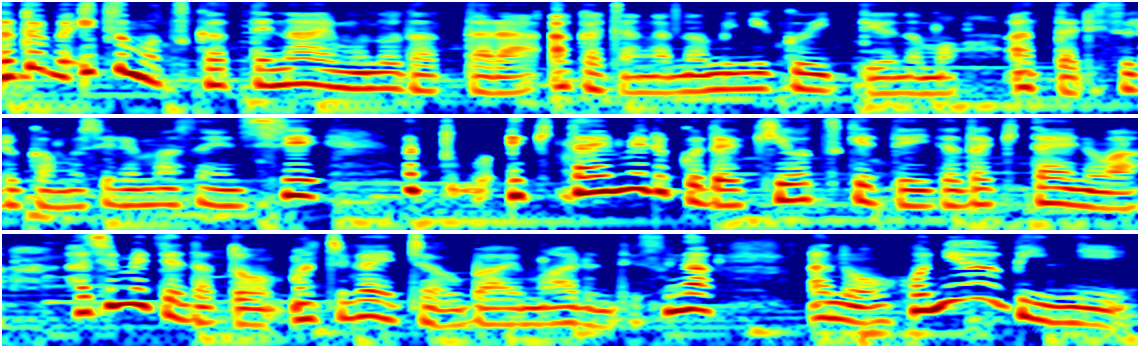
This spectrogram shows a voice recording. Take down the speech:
例えばいつも使ってないものだったら赤ちゃんが飲みにくいっていうのもあったりするかもしれませんしあと液体ミルクで気をつけていただきたいのは初めてだと間違えちゃう場合もあるんですがあの哺乳瓶に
